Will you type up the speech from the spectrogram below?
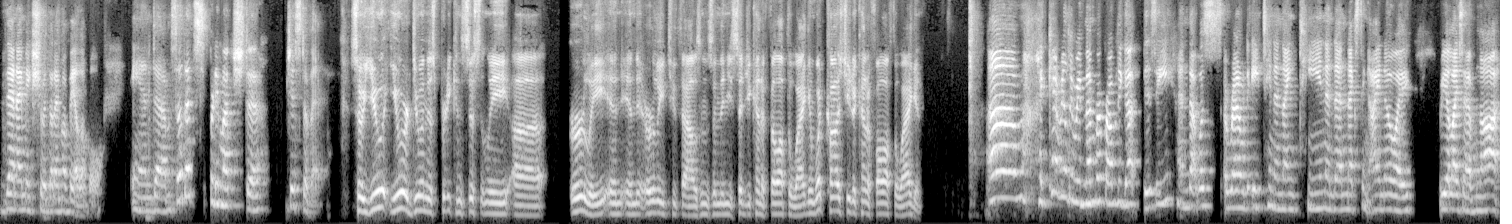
Then I make sure that I'm available. And um, so that's pretty much the gist of it. So you you are doing this pretty consistently uh, early in in the early 2000s, and then you said you kind of fell off the wagon. What caused you to kind of fall off the wagon? Um, I can't really remember. Probably got busy, and that was around 18 and 19. And then next thing I know, I realized I have not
